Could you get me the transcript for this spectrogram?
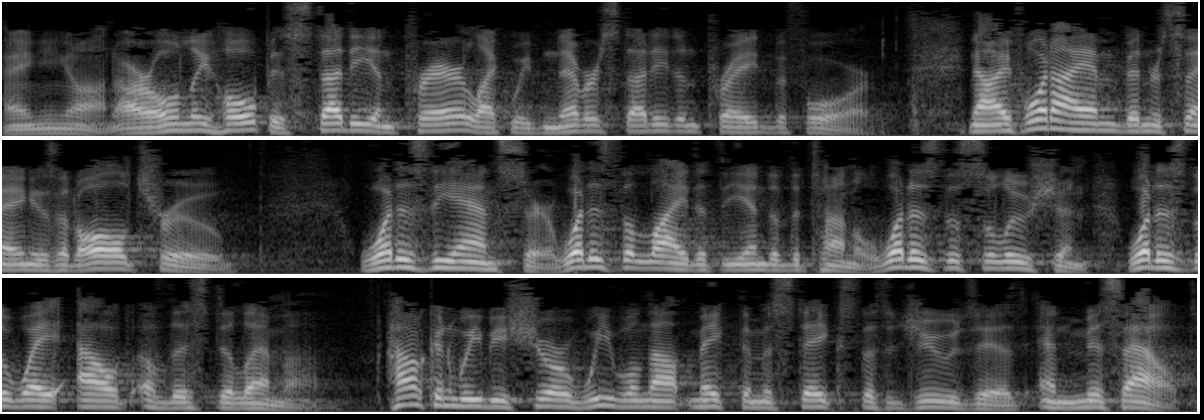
Hanging on. Our only hope is study and prayer like we've never studied and prayed before. Now, if what I have been saying is at all true, what is the answer? What is the light at the end of the tunnel? What is the solution? What is the way out of this dilemma? How can we be sure we will not make the mistakes that the Jews did and miss out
